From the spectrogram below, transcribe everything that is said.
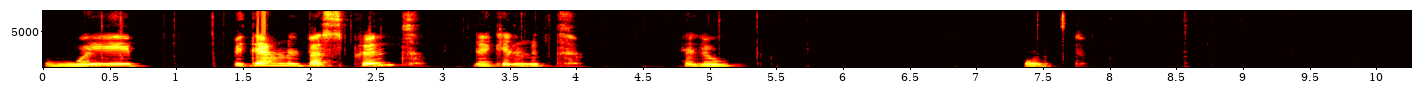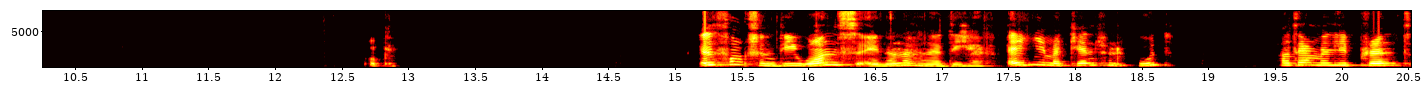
وبتعمل بس print لكلمة hello world. okay ال function دي once إن أنا هناديها في أي مكان في الكود هتعمل لي print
